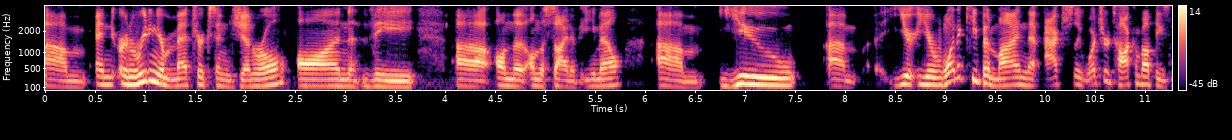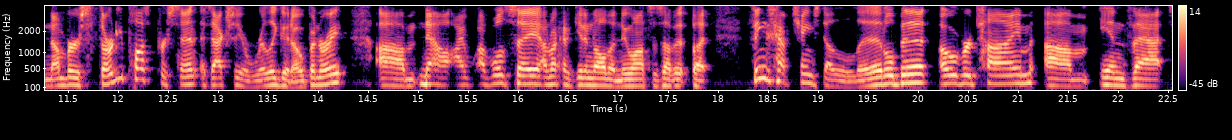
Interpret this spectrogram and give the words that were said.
um, and reading your metrics in general on the uh, on the on the side of email, um, you um, you you want to keep in mind that actually what you're talking about these numbers 30 plus percent is actually a really good open rate. Um, now I, I, will say i'm not going to get into all the nuances of it but things have changed a little bit over time um, in that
